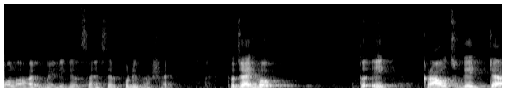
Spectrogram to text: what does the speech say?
বলা হয় মেডিকেল সায়েন্সের পরিভাষায়। তো যাই হোক, তো এই ক্রাউচ গেটটা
